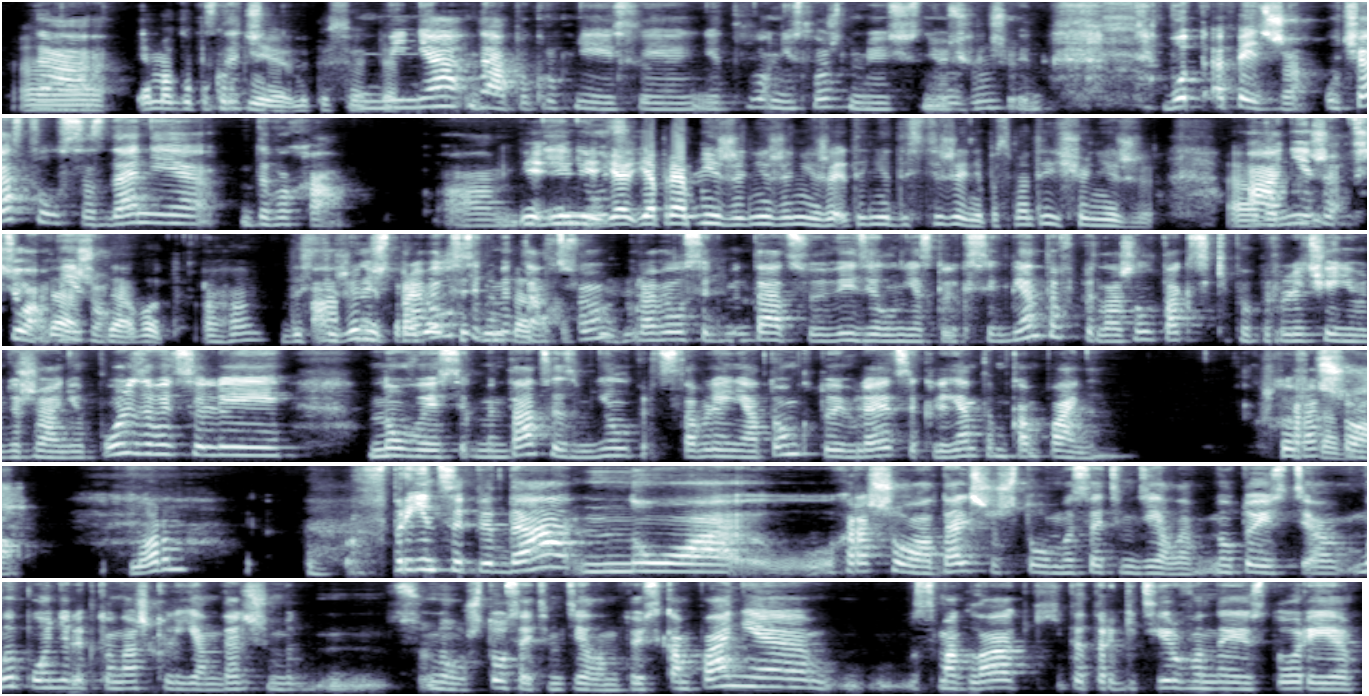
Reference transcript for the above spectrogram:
А, да. Я могу покрупнее Значит, написать. У да. меня, да, покрупнее, если не, не сложно, мне сейчас не угу. очень хорошо видно. Вот опять же, участвовал в создании ДВХ. А, не, не, не, очень... я, я прям ниже, ниже, ниже. Это не достижение. Посмотри еще ниже. А, а вот, ниже. Все, да, вижу. Да, вот. Ага. Достижение. А, значит, провел сегментацию. Угу. Провел сегментацию, видел несколько сегментов, предложил тактики по привлечению и удержанию пользователей. Новая сегментация изменила представление о том, кто является клиентом компании. Что Хорошо. Скажешь? Норм? В принципе, да, но э, хорошо, а дальше что мы с этим делаем? Ну, то есть э, мы поняли, кто наш клиент, дальше мы, ну, что с этим делаем? То есть компания смогла какие-то таргетированные истории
